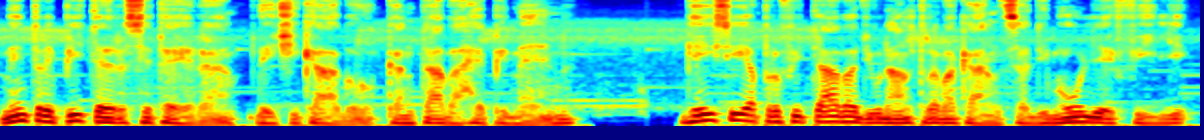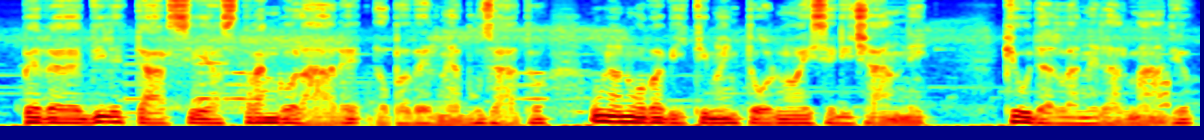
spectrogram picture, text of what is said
Mentre Peter Cetera dei Chicago cantava Happy Man, Gacy approfittava di un'altra vacanza di moglie e figli per dilettarsi a strangolare, dopo averne abusato, una nuova vittima intorno ai 16 anni, chiuderla nell'armadio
